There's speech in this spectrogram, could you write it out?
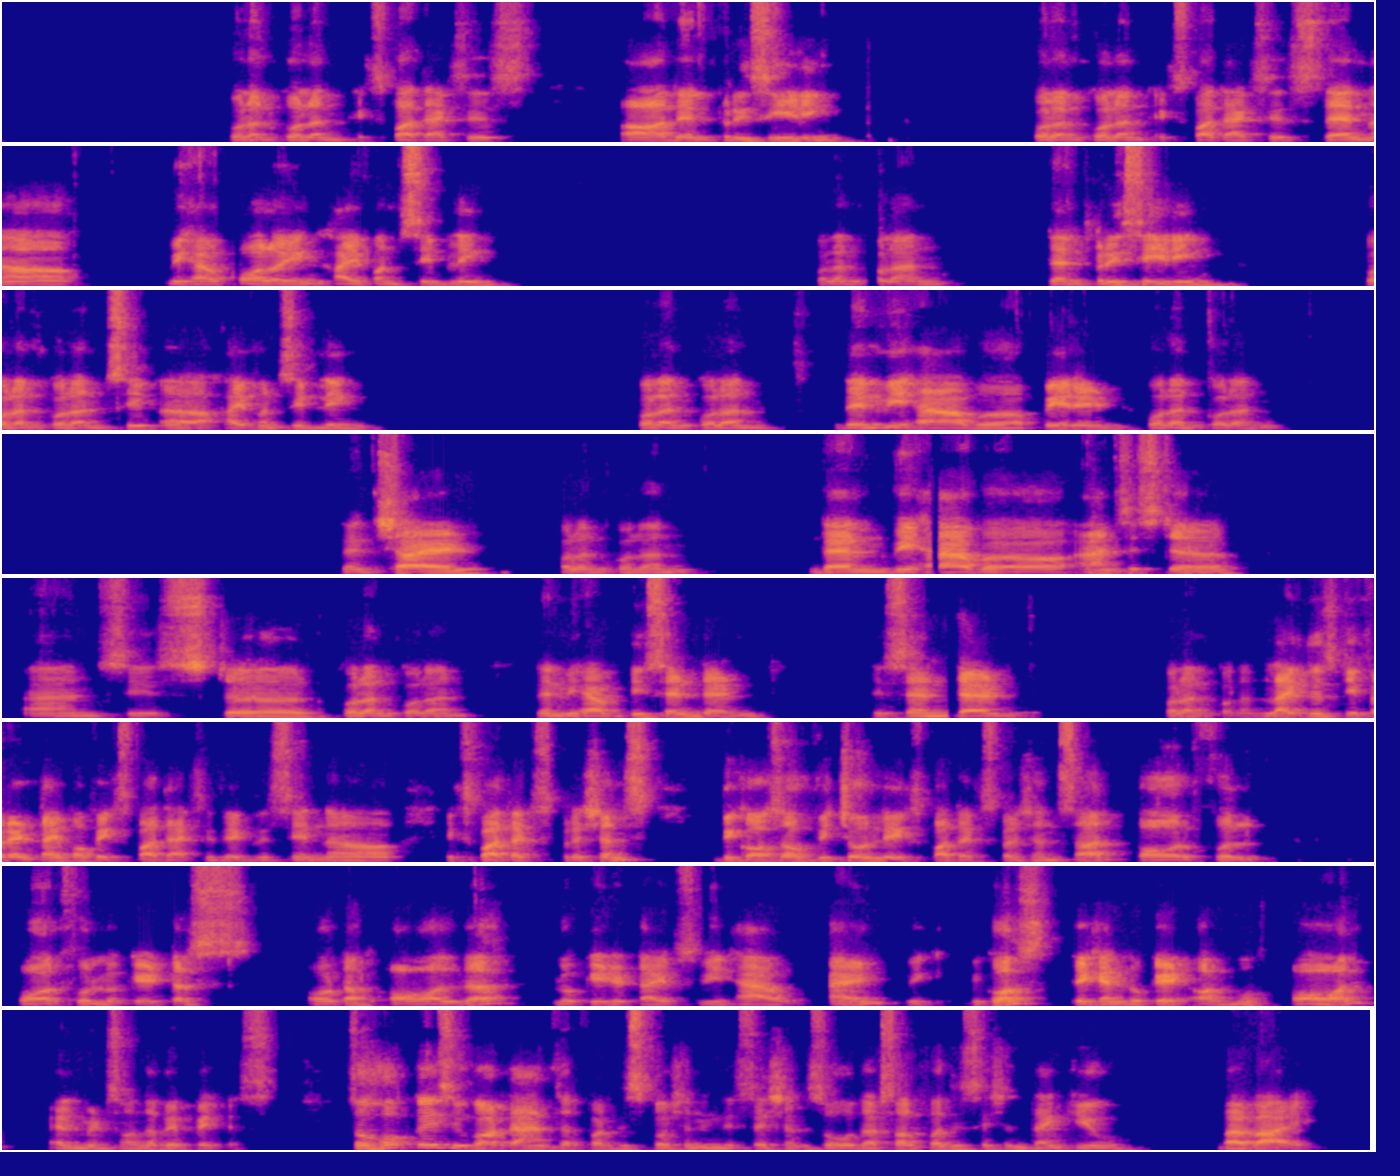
colon colon XPath axes, uh, then preceding colon colon XPath axes. Then uh, we have following hyphen sibling colon colon, then preceding colon colon uh, hyphen sibling colon colon. Then we have uh, parent colon colon, then child colon colon. Then we have uh, ancestor ancestor colon colon. Then we have descendant, descendant, colon colon. Like this, different type of XPath axes exists in uh, XPath expressions, because of which only XPath expressions are powerful, powerful locators out of all the locator types we have, and we, because they can locate almost all elements on the web pages. So hope guys you got the answer for this question in this session. So that's all for this session. Thank you. Bye bye.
